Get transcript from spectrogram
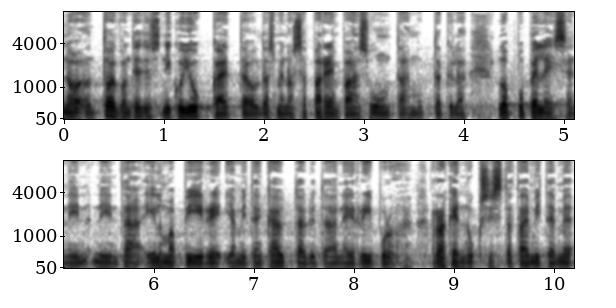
No toivon tietysti niin kuin Jukka, että oltaisiin menossa parempaan suuntaan, mutta kyllä loppupeleissä niin, niin tämä ilmapiiri ja miten käyttäydytään ei riipu rakennuksista tai miten me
